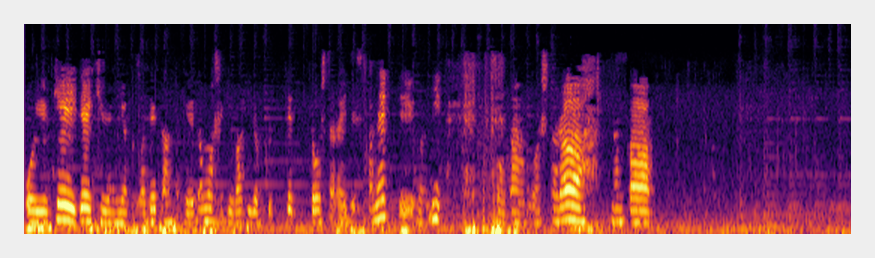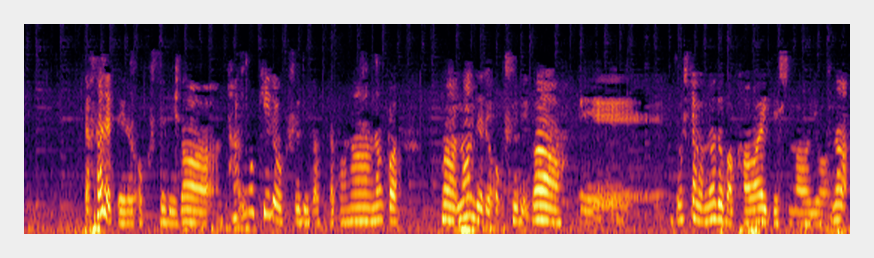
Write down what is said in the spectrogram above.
こういう経緯で吸入薬が出たんだけれども、咳がひどくってどうしたらいいですかねっていうふうに相談をしたら、なんか、出されてるお薬が、痰を切るお薬だったかななんか、まあ、飲んでるお薬が、えー、どうしても喉が渇いてしまうような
